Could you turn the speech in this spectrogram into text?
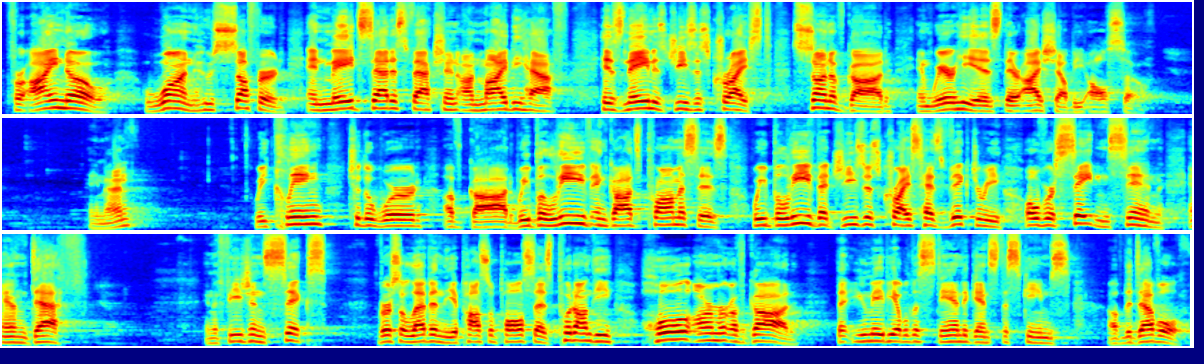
For I know one who suffered and made satisfaction on my behalf. His name is Jesus Christ, Son of God, and where he is, there I shall be also. Amen. We cling to the word of God. We believe in God's promises. We believe that Jesus Christ has victory over Satan, sin, and death. In Ephesians 6, verse 11, the Apostle Paul says, Put on the whole armor of God that you may be able to stand against the schemes of the devil.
